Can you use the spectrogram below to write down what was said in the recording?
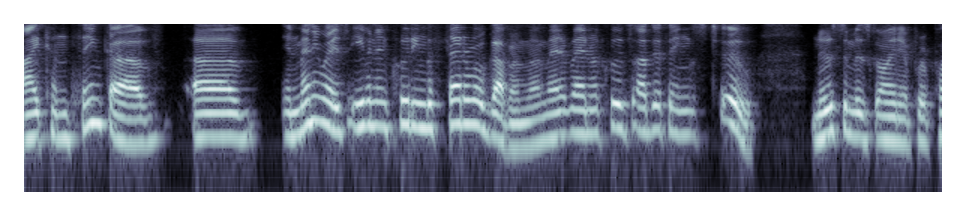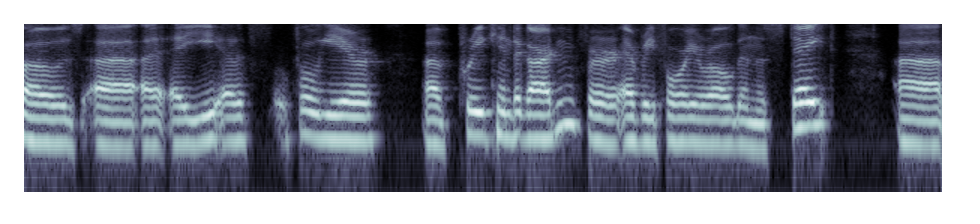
I can think of. Uh, in many ways, even including the federal government, and includes other things too. Newsom is going to propose uh, a, a, a, full year of pre-kindergarten for every four-year-old in the state. Uh,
